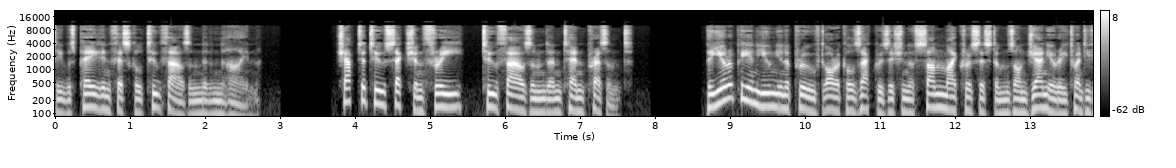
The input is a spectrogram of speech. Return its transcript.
he was paid in fiscal 2009. Chapter 2 Section 3, 2010 Present The European Union approved Oracle's acquisition of Sun Microsystems on January 21,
